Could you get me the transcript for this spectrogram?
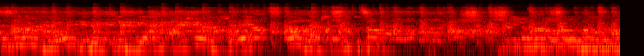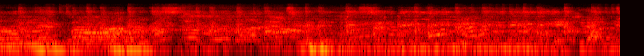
Kızının doğum gününü izleyen Ayşe Hemşire gözyaşlarını tutamadı. Hemşire anne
